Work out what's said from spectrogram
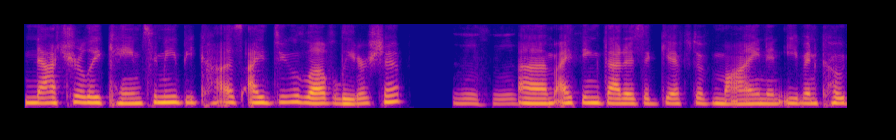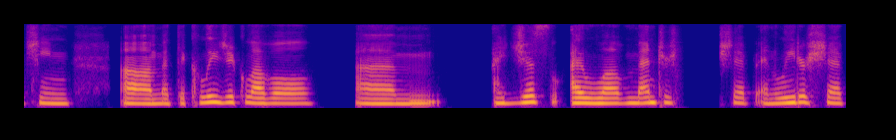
naturally came to me because I do love leadership. Mm-hmm. Um, I think that is a gift of mine, and even coaching um, at the collegiate level. Um, I just I love mentorship and leadership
